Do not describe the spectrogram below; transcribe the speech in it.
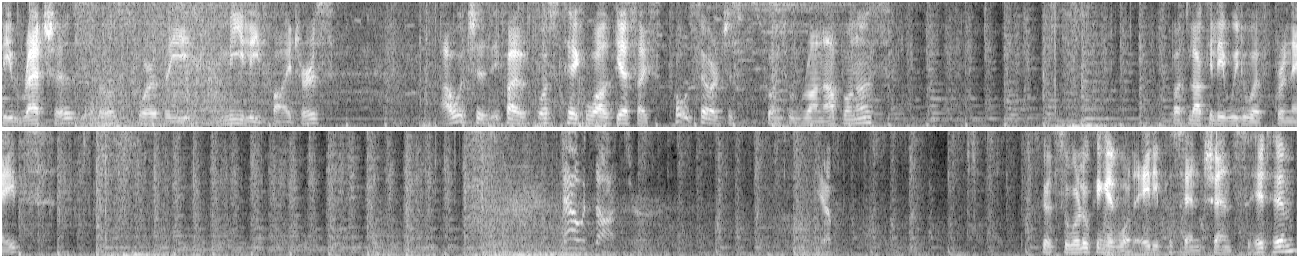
the wretches. Those were the melee fighters. I would just, if I was to take a wild guess, I suppose they are just going to run up on us. But luckily we do have grenades. Good, so we're looking at what, 80% chance to hit him.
